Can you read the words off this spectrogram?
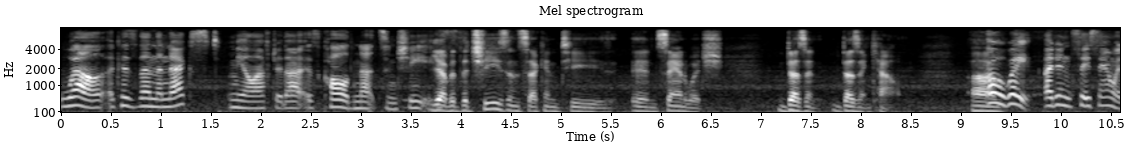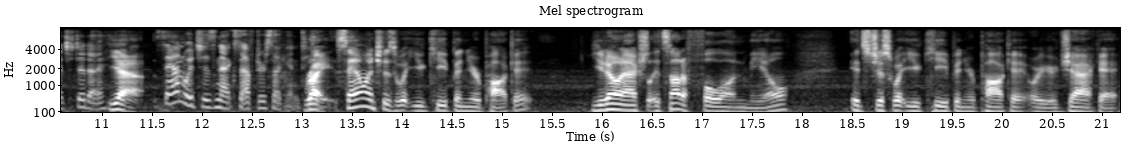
Well, because then the next meal after that is called nuts and cheese. Yeah, but the cheese in second tea in sandwich doesn't doesn't count. Um, oh wait, I didn't say sandwich, did I? Yeah, Sandwich is next after second tea. Right. Sandwich is what you keep in your pocket. You don't actually it's not a full-on meal. It's just what you keep in your pocket or your jacket.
